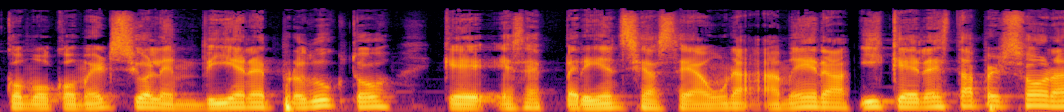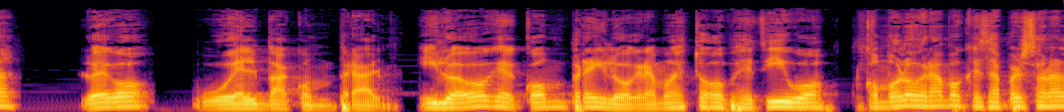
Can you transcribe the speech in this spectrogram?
Como comercio le envíen el producto, que esa experiencia sea una amena y que esta persona luego vuelva a comprar. Y luego que compre y logremos estos objetivos, ¿cómo logramos que esa persona,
